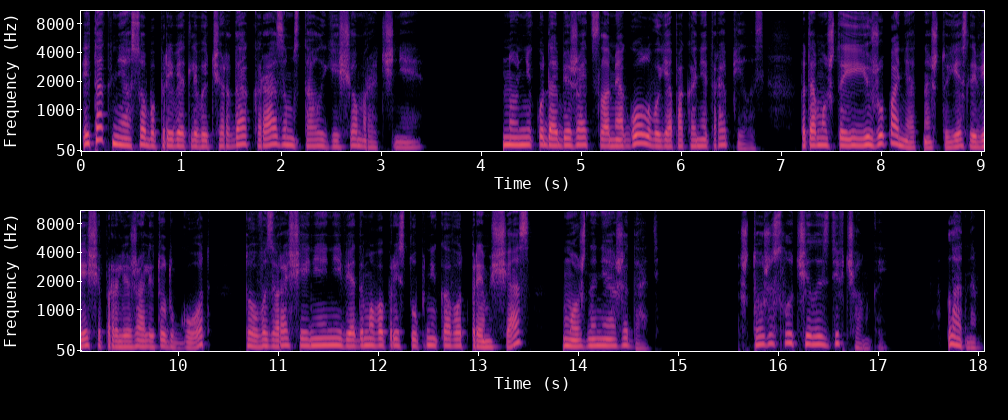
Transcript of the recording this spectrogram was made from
И так не особо приветливый чердак разом стал еще мрачнее. Но никуда бежать, сломя голову, я пока не торопилась, потому что и ежу понятно, что если вещи пролежали тут год, то возвращение неведомого преступника вот прямо сейчас можно не ожидать. Что же случилось с девчонкой? Ладно,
